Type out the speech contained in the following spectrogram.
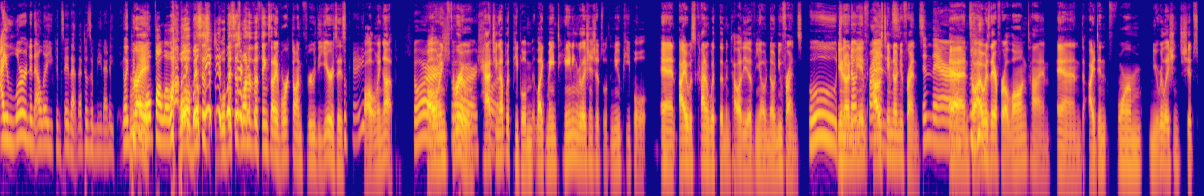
I learned in LA you can say that. That doesn't mean anything. Like people Right. won't follow up. well, this is well, this is one of the things that I've worked on through the years is okay. following up, Sure. following sure, through, catching up with people, like maintaining relationships with new people. And I was kind of with the mentality of you know no new friends. Ooh, You know what no I new mean? I was team no new friends. in there. and so I was there for a long time, and I didn't form new relationships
